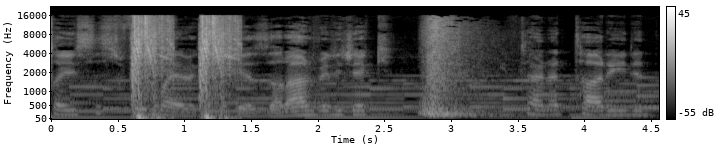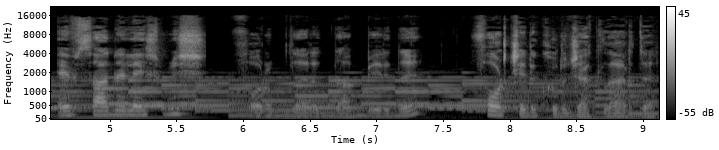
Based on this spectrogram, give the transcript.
sayısız firmaya ve kişiye zarar verecek, internet tarihinin efsaneleşmiş forumlarından birini 4chan'i kuracaklardı.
